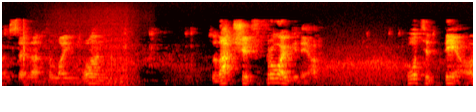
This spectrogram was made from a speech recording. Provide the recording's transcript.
Let's set that to line one. So that should throw out of there. Go to there.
